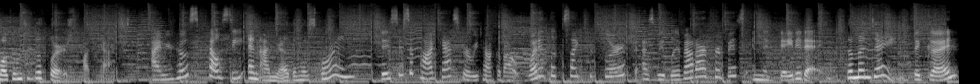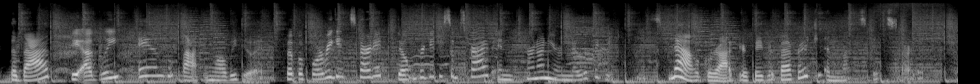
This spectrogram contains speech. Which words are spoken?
welcome to the Flourish Podcast. I'm your host, Kelsey. And I'm your other host, Lauren. This is a podcast where we talk about what it looks like to flourish as we live out our purpose in the day to day The mundane, the good, the bad, the ugly. and laughing while we do it. But before we get started, don't forget to subscribe and turn on your notifications. Now grab your favorite beverage and let's get started.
